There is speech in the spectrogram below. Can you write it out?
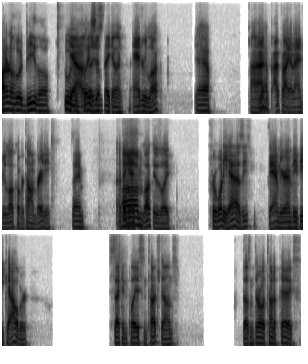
I don't know who it'd be though. Who would yeah, I was replace just him? thinking like Andrew Luck. Yeah, I Yeah. I'd probably have Andrew Luck over Tom Brady. same. I think Um, Andrew Luck is like for what he has, he's damn near MVP caliber. Second place in touchdowns. Doesn't throw a ton of picks.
